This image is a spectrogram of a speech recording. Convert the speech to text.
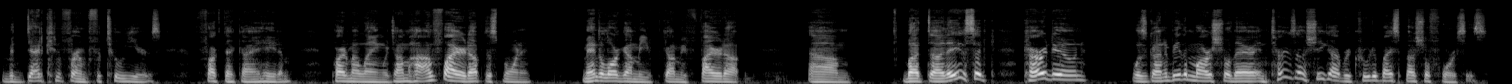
has been dead confirmed for two years. Fuck that guy. I hate him. Pardon my language. I'm I'm fired up this morning. Mandalore got me got me fired up. Um, but uh, they said Cara Dune was going to be the marshal there, and turns out she got recruited by special forces.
